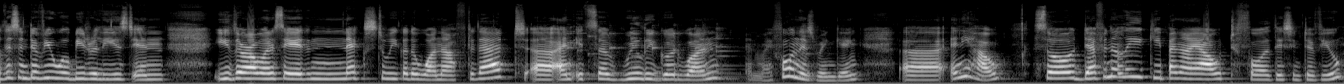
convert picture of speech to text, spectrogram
this interview will be released in either I want to say the next week or the one after that, uh, and it's a really good one. And my phone is ringing. Uh, anyhow, so definitely keep an eye out for this interview,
